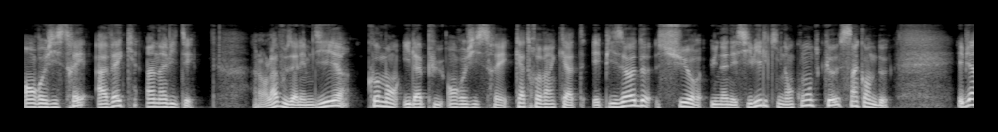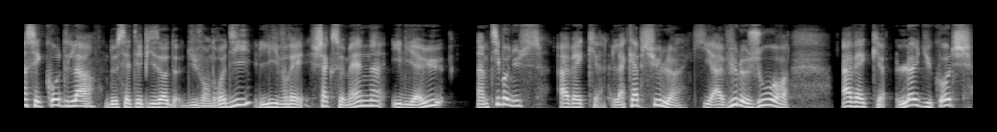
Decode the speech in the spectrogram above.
enregistrés avec un invité. Alors là, vous allez me dire, comment il a pu enregistrer 84 épisodes sur une année civile qui n'en compte que 52. Eh bien, c'est qu'au-delà de cet épisode du vendredi, livré chaque semaine, il y a eu un petit bonus avec la capsule qui a vu le jour avec l'œil du coach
